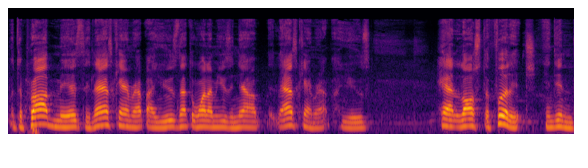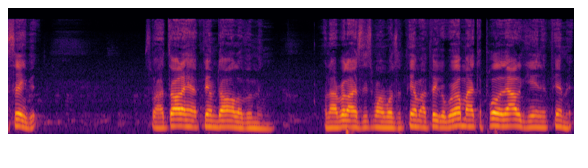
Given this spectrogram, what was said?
but the problem is the last camera app I used, not the one I'm using now, the last camera app I used, had lost the footage and didn't save it. So I thought I had filmed all of them, and when I realized this one wasn't filmed, I figured, well, I might have to pull it out again and film it.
